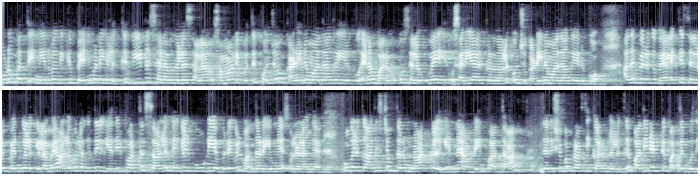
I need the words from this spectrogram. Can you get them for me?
குடும்பத்தை நிர்வகிக்கும் பெண்மணிகளுக்கு வீட்டு செலவுகளை சலா சமாளிப்பது கொஞ்சம் கடினமாக தாங்க இருக்கும். ஏன்னா வரவுக்கும் செலவுக்குமே சரியாக இருக்கிறதுனால கொஞ்சம் கடினமாக தாங்க இருக்கும். அதன் பிறகு வேலைக்கு செல்லும் பெண்களுக்கு எல்லாமே அலுவலகத்தில் எதிர்பார்த்த சலுகைகள் கூடிய விரைவில் வந்தடையும்னே சொல்லலாங்க. உங்களுக்கு அதிர்ஷ்டம் தரும் நாட்கள் என்ன அப்படின்னு பார்த்தா இந்த ரிஷபம் ராசிக்காரர்களுக்கு பதினெட்டு பத்தொன்பது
